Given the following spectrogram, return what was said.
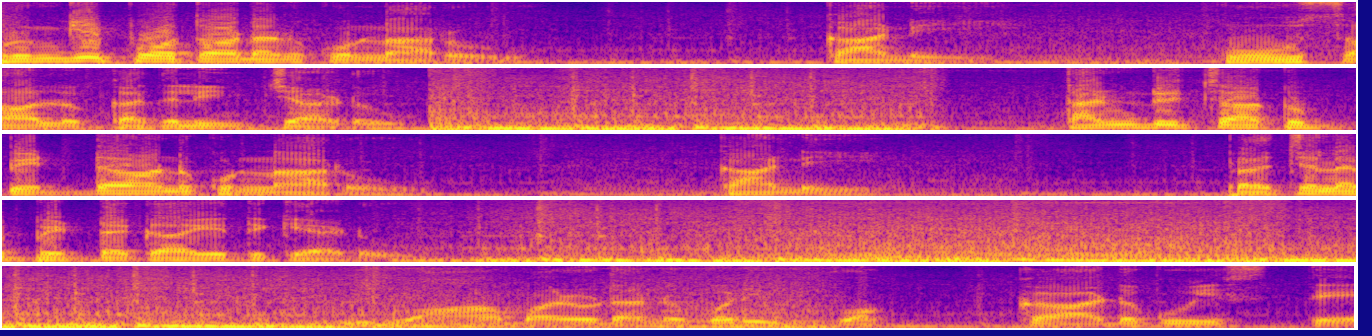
కృంగిపోతాడనుకున్నారు. కానీ పూసాలు కదిలించాడు. తండ్రి చాటు బిడ్డ అనుకున్నారు. కానీ ప్రజల బిడ్డగా ఎదిగాడు. వామనుడు అనుకొని ఒక్క అడుగు ఇస్తే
